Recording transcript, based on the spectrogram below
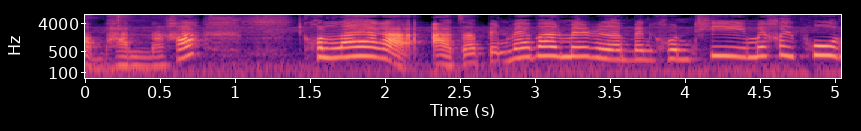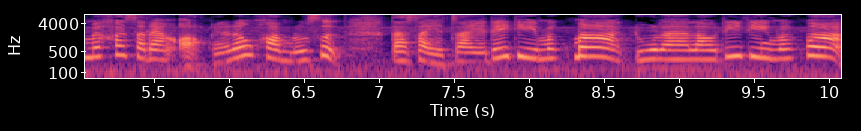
สัมพันธ์นะคะ คนแรกอะอาจจะเป็นแม่บ้านแม่เรือน เป็นคนที่ไม่ค่อยพูด ไม่ค่อยแสดงออกในเรื่องความรู้สึก แต่ใส่ใจได้ดีมากๆ ดูแลเราได้ดีมาก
